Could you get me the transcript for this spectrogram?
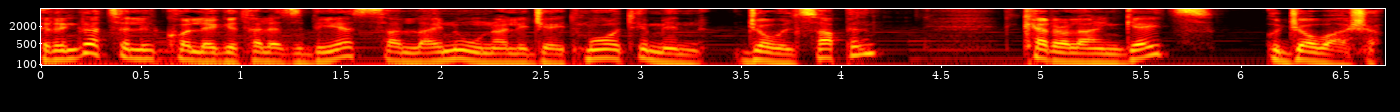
Nirringrazzja lill kollegi tal-SBS għall-għajnuna li ġejt moti minn Joel Sappin, Caroline Gates u Joe Asha.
